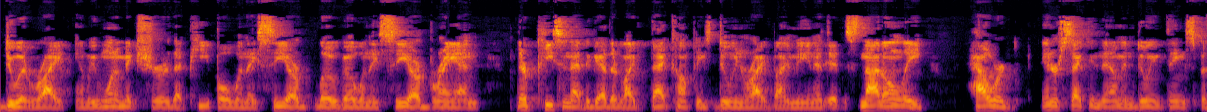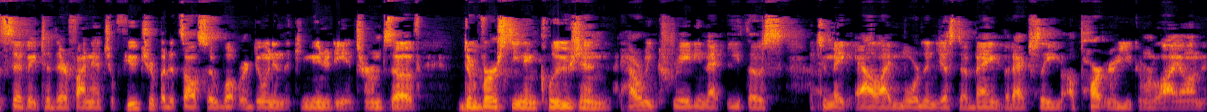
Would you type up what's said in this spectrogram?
do it right. And we want to make sure that people, when they see our logo, when they see our brand, they're piecing that together like that company's doing right by me. And it, it's not only how we're intersecting them and doing things specific to their financial future, but it's also what we're doing in the community in terms of diversity and inclusion. How are we creating that ethos to make Ally more than just a bank, but actually a partner you can rely on?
